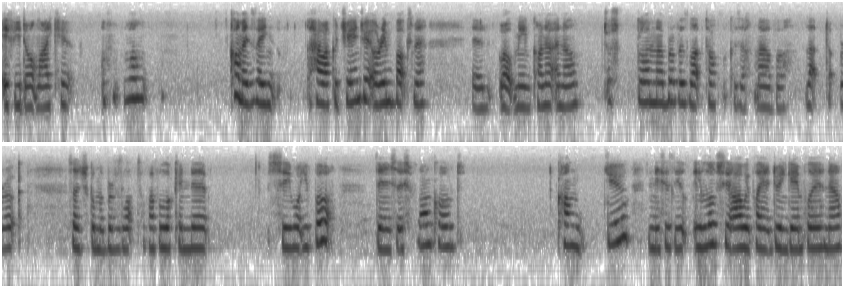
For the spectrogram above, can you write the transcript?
if you don't like it. Well, comments saying how I could change it or inbox me. And well, me and Connor, and I'll just go on my brother's laptop because my other laptop broke. So I just go on my brother's laptop, have a look and uh, see what you've put. There's this one called Kong Ju, and this is he, he loves it how we're playing doing gameplay now,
